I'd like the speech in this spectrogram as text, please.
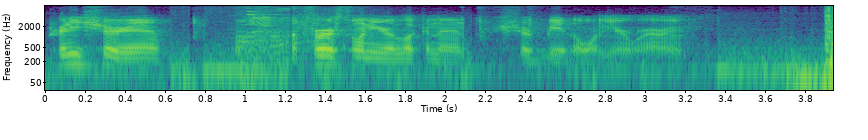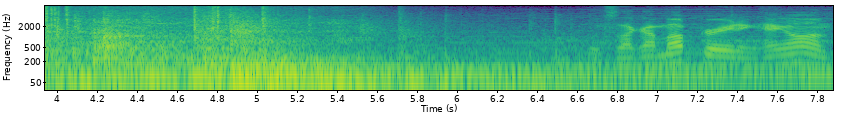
Pretty sure, yeah. The first one you're looking at should be the one you're wearing. Looks like I'm upgrading. Hang on.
